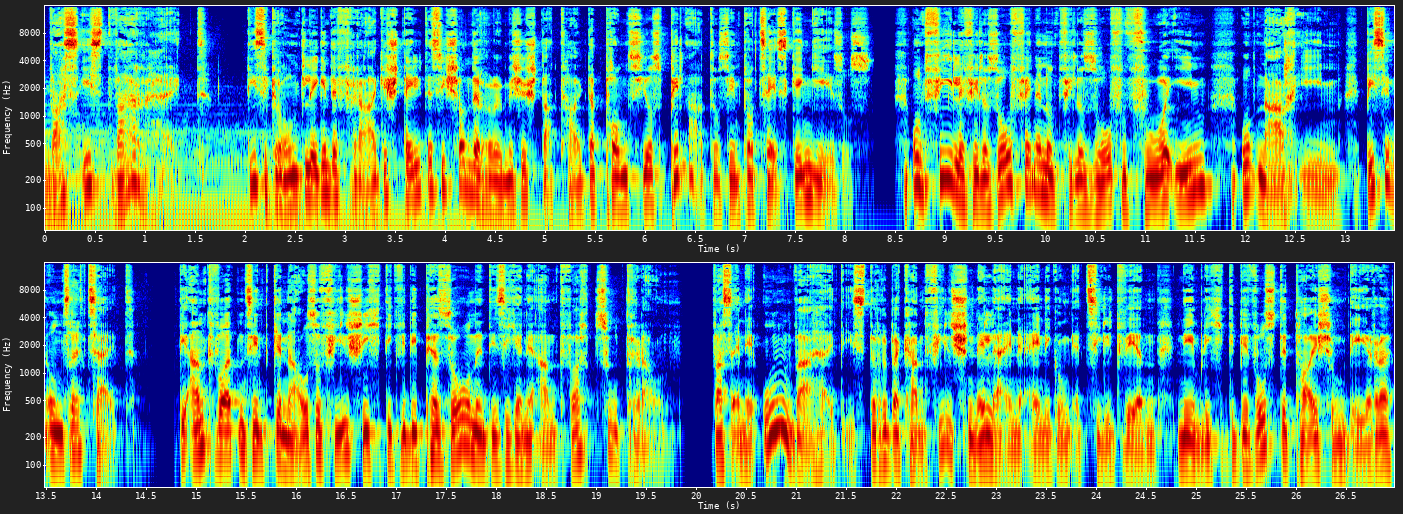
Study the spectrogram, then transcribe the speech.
Was ist Wahrheit? Diese grundlegende Frage stellte sich schon der römische Statthalter Pontius Pilatus im Prozess gegen Jesus. Und viele Philosophinnen und Philosophen vor ihm und nach ihm bis in unsere Zeit. Die Antworten sind genauso vielschichtig wie die Personen, die sich eine Antwort zutrauen. Was eine Unwahrheit ist, darüber kann viel schneller eine Einigung erzielt werden, nämlich die bewusste Täuschung derer,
